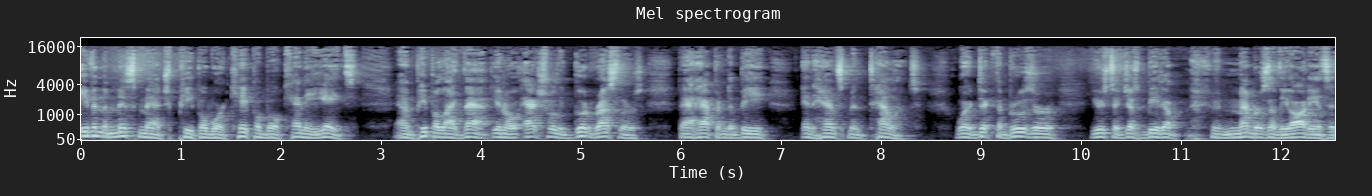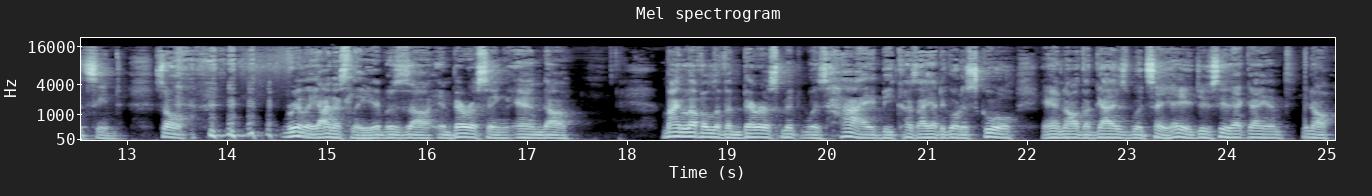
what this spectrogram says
Even the mismatch people were capable Kenny Yates and people like that, you know, actually good wrestlers that happened to be enhancement talent. Where Dick the Bruiser used to just beat up members of the audience, it seemed. So, really, honestly, it was uh, embarrassing. And uh, my level of embarrassment was high because I had to go to school and all the guys would say, Hey, did you see that guy? And, you know,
